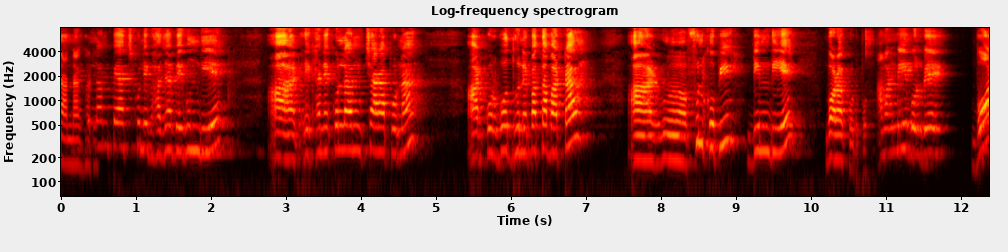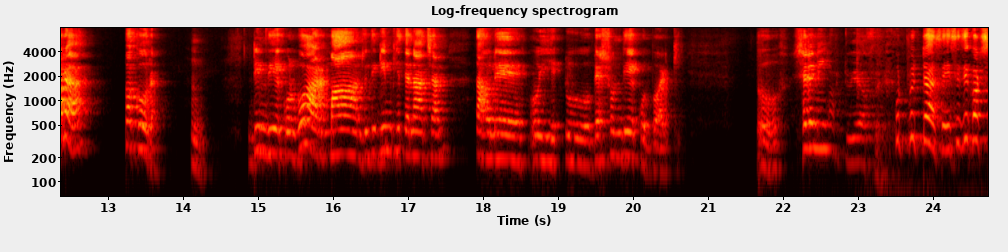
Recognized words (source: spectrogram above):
রান্নাঘরে। করলাম পেঁয়াজ কলি ভাজা বেগুন দিয়ে, আর এখানে করলাম চারাপোনা, আর করব ধনেপাতা বাটা, আর ফুলকপি, ডিম দিয়ে বড়া করব। আমার মেয়ে বলবে, বড়া? পকোড়া? হুম। ডিম দিয়ে করব, আর মা যদি ডিম খেতে না চান, তাহলে ওই একটু বেসন দিয়ে করব আর কি। তো সেরে নি। ফুটফুটটা আছে এসিজি করছ?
